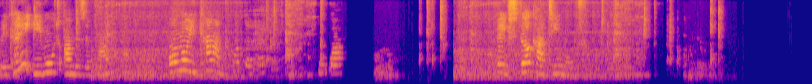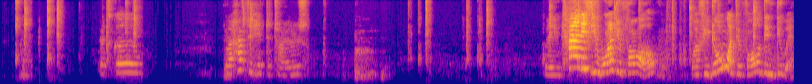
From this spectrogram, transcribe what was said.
Wait, can you emote on the zipline? Oh no, you can't. What the heck? What? You still can't emote. Let's go. Do I have to hit the tires? Well, you can if you want to fall. Well, if you don't want to fall, then do it.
